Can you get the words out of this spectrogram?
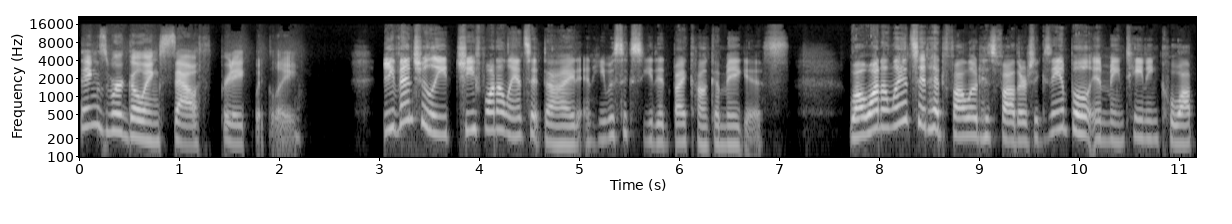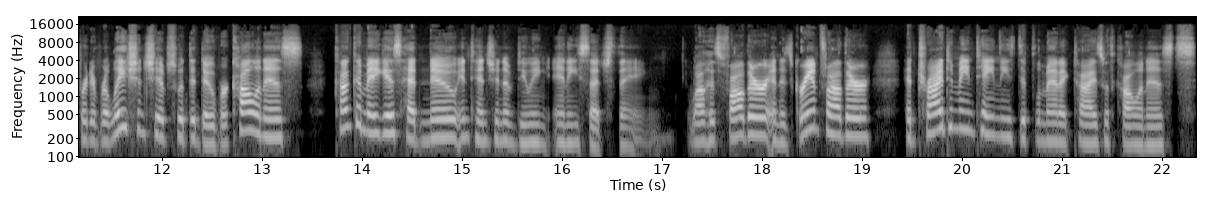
things were going south pretty quickly. Eventually, Chief Wanalancet died and he was succeeded by Kancamagus. While Wanalancet had followed his father's example in maintaining cooperative relationships with the Dover colonists, Kancamagus had no intention of doing any such thing. While his father and his grandfather had tried to maintain these diplomatic ties with colonists,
